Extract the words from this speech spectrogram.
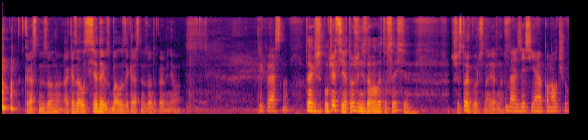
красную зону? Оказалось, все дают баллы за красную зону, кроме него. Прекрасно. Также, получается, я тоже не сдавал эту сессию. Шестой курс, наверное. Да, здесь я помолчу.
